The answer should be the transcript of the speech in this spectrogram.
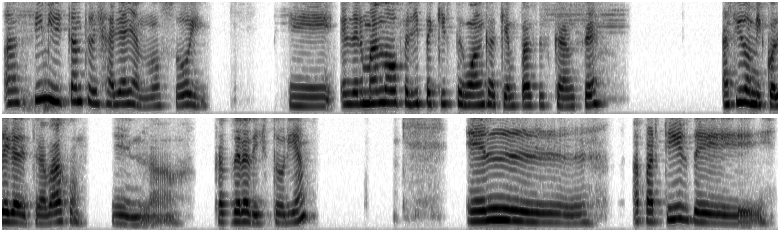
así militante de Jayaya no soy. Eh, el hermano Felipe Quispe Huanca, que en paz descanse, ha sido mi colega de trabajo en la carrera de historia. Él, a partir de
